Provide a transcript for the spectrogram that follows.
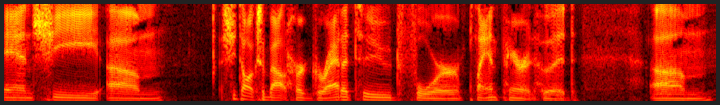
and she um, she talks about her gratitude for Planned Parenthood. Um,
